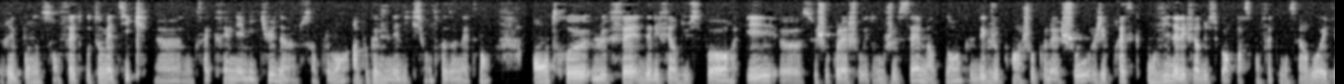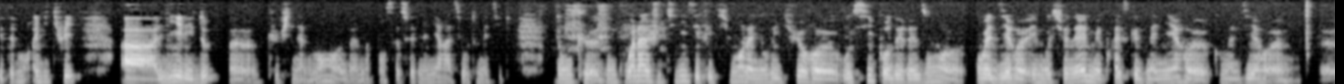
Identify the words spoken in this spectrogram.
réponse en fait automatique. Euh, donc ça crée une habitude, tout simplement, un peu comme une addiction, très honnêtement, entre le fait d'aller faire du sport et ce chocolat chaud. Et donc je sais maintenant que dès que je prends un chocolat chaud, j'ai presque envie d'aller faire du sport parce qu'en fait mon cerveau a été tellement habitué à lier les deux que finalement, bah, maintenant ça se fait de manière assez automatique. Donc voilà, j'utilise effectivement la nourriture aussi pour des raisons, on va dire émotionnelles, mais presque de manière, comment dire euh,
